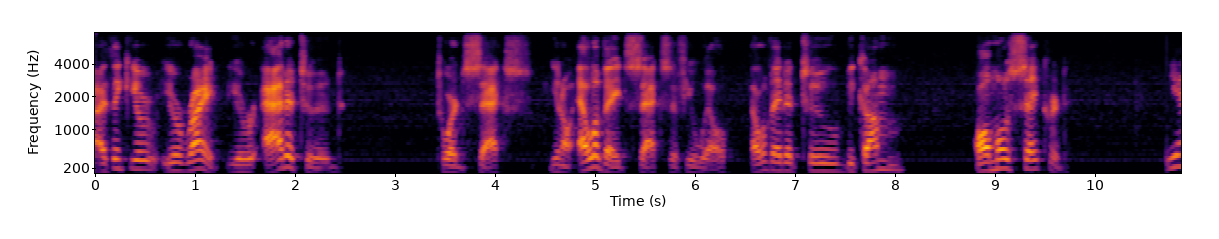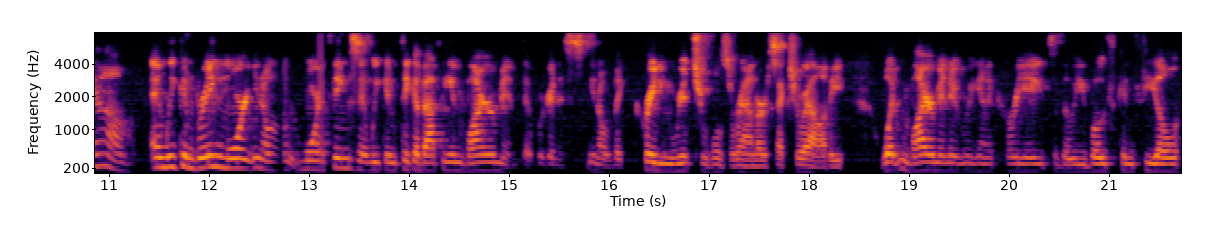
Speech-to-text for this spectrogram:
I think you're you're right. Your attitude towards sex, you know, elevates sex, if you will, elevate it to become almost sacred. Yeah, and we can bring more, you know, more things and we can think about the environment that we're going to, you know, like creating rituals around our sexuality. What environment are we going to create so that we both can feel,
